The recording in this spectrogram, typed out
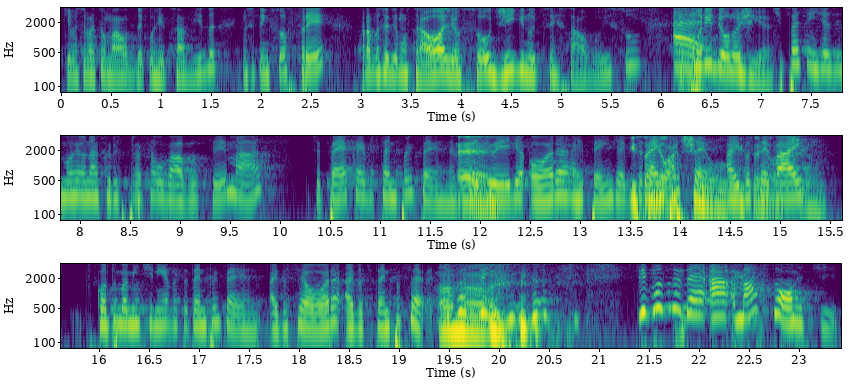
que você vai tomar ao decorrer de sua vida, que você tem que sofrer para você demonstrar, olha, eu sou digno de ser salvo. Isso é, é pura ideologia. Tipo assim, Jesus morreu na cruz para salvar você, mas você peca, aí você tá indo pro inferno. Aí você é. ajoelha, ora, arrepende, aí você Isso tá é indo relativo. pro céu. Aí Isso você é vai. Conta uma mentirinha, você tá indo pro inferno. Aí você ora, aí você tá indo pro céu. Tipo assim. se você der a má sorte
